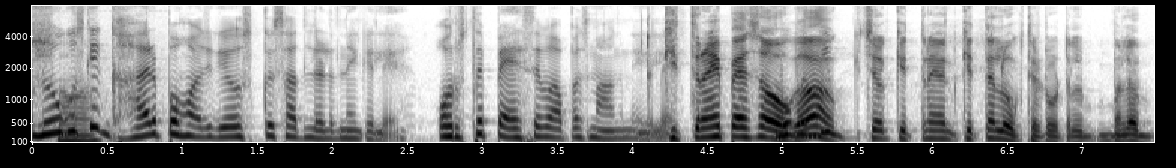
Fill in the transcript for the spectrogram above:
लोग उसके घर पहुँच गए उसके साथ लड़ने के लिए और उससे पैसे वापस मांगने के लिए। कितना ही पैसा होगा। चल कितने कितने लोग थे टोटल मतलब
